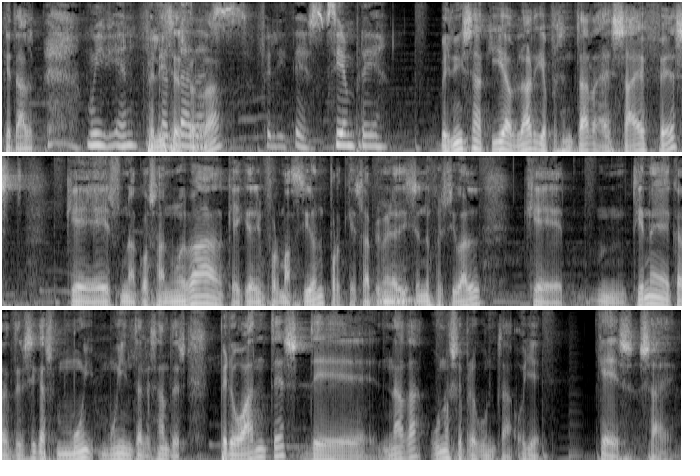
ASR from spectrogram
¿Qué tal? Muy bien. Felices, encantadas. Felices, siempre. Venís aquí a hablar y a presentar a SAE Fest, que es una cosa nueva, que hay que dar información porque es la primera edición de un festival que mm, tiene características muy, muy interesantes. Pero antes de nada, uno se pregunta, oye, ¿qué es SAE?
